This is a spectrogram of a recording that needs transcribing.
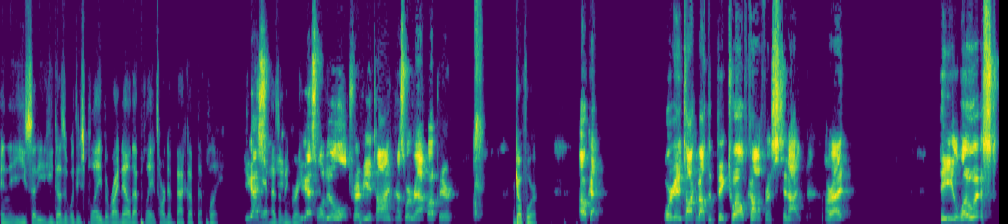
and you said he he does it with his play, but right now that play, it's hard to back up that play. You guys It hasn't you- been great. You guys want to do a little trivia time? That's where we wrap up here. Go for it. Okay. We're going to talk about the Big 12 conference tonight. All right. The lowest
